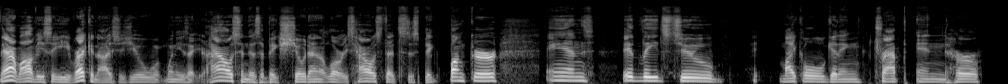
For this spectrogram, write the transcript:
Now, obviously, he recognizes you when he's at your house, and there's a big showdown at Laurie's house. That's this big bunker, and it leads to Michael getting trapped in her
